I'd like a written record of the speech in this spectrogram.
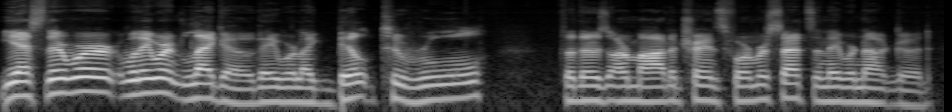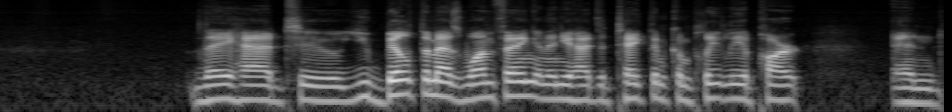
Yes, there were. Well, they weren't Lego. They were like built to rule for those Armada Transformer sets, and they were not good they had to you built them as one thing and then you had to take them completely apart and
